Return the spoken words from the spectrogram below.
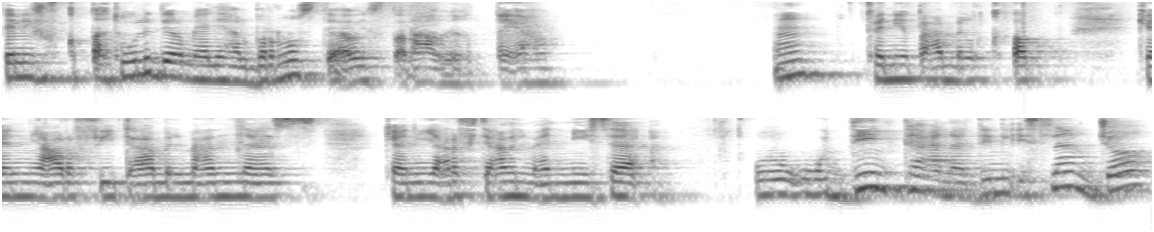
كان يشوف قطة تولد يرمي عليها البرنوس تاعو يسطرها ويغطيها. كان يطعم القطط. كان يعرف يتعامل مع الناس. كان يعرف يتعامل مع النساء. والدين تاعنا دين الإسلام جاء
